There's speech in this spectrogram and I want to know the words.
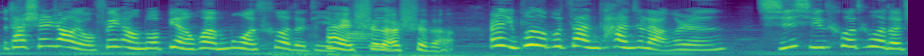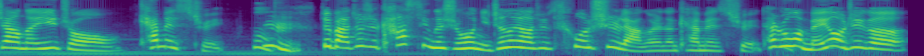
就他身上有非常多变幻莫测的地方。哎，是的，是的。而且你不得不赞叹这两个人。奇奇特特的这样的一种 chemistry，嗯，对吧？就是 casting 的时候，你真的要去测试两个人的 chemistry。他如果没有这个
